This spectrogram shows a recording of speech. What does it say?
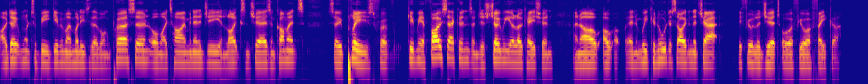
I don't want to be giving my money to the wrong person or my time and energy and likes and shares and comments. So please, for, give me a five seconds and just show me your location, and I'll, I'll and we can all decide in the chat if you're legit or if you're a faker.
